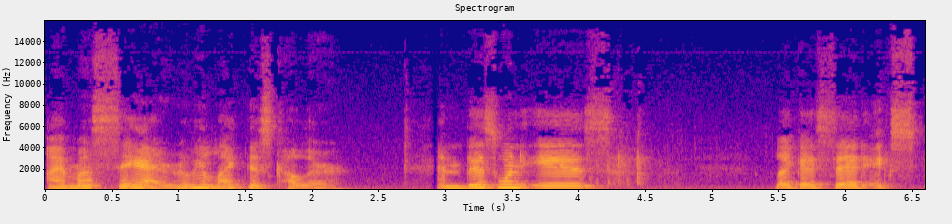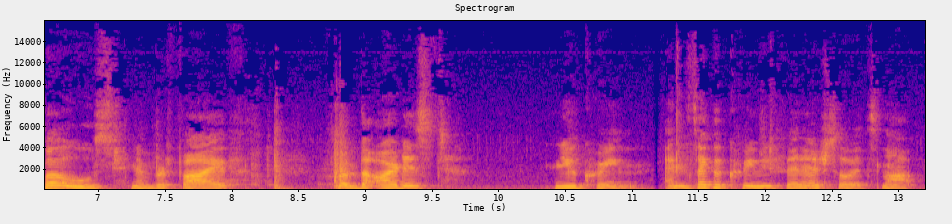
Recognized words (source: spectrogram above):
I must say, I really like this color. And this one is, like I said, Exposed, number five, from the Artist Nude Cream. And it's like a creamy finish, so it's not,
